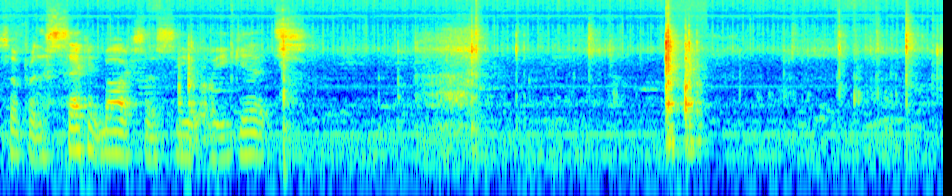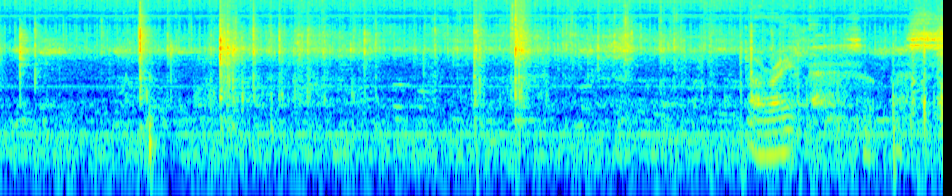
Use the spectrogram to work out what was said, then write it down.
so for the second box, let's see what we get. All right, so let's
